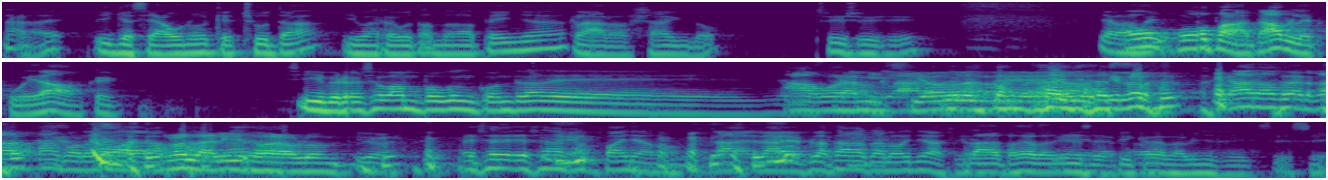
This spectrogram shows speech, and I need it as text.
¿sabes? Y que sea uno el que chuta y va rebotando la peña. Claro, exacto. Sí, sí, sí. Y a la un juego para tablet, cuidado. Que... Sí, pero eso va un poco en contra de, de Ah, bueno, misión. claro, de las Claro, es verdad, no me acordaba. No es la lista ahora, Blon, tío. Ese- esa campaña no. La, la de Plaza Cataluña, sí. La de Plaza Cataluña Sí. Plaza Cataluña, sí. Sí, sí.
